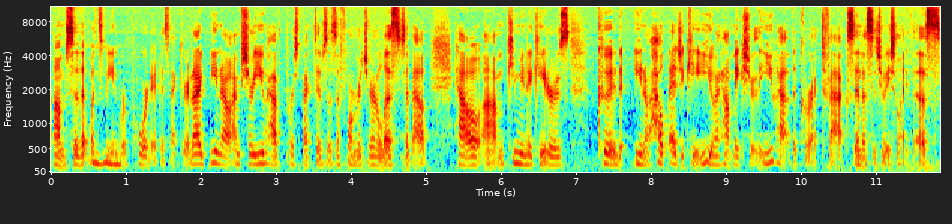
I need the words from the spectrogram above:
um, so that what's mm-hmm. being reported is accurate. I, you know, I'm sure you have perspectives as a former journalist about how um, communicators could you know help educate you and help make sure that you have the correct facts in a situation like this.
